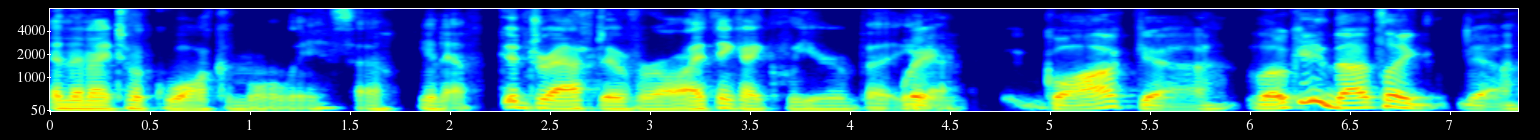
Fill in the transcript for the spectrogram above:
And then I took guacamole. So, you know, good draft overall. I think I clear, but Wait, yeah. Guac, yeah. low-key, that's like, yeah.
